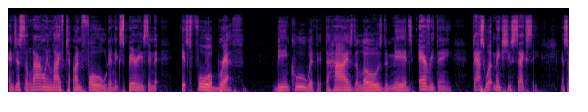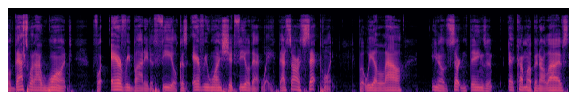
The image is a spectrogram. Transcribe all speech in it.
and just allowing life to unfold and experiencing it, its full breath, being cool with it, the highs, the lows, the mids, everything. That's what makes you sexy. And so that's what I want for everybody to feel because everyone should feel that way. That's our set point. But we allow, you know, certain things that come up in our lives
